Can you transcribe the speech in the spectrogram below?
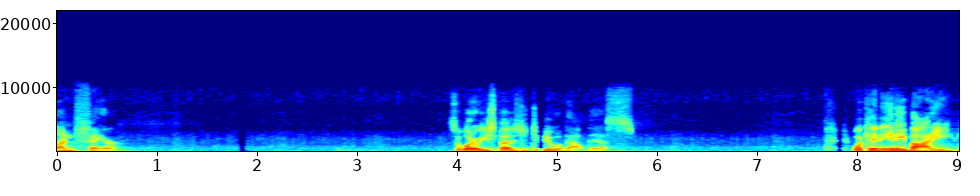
unfair. So, what are we supposed to do about this? What can anybody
